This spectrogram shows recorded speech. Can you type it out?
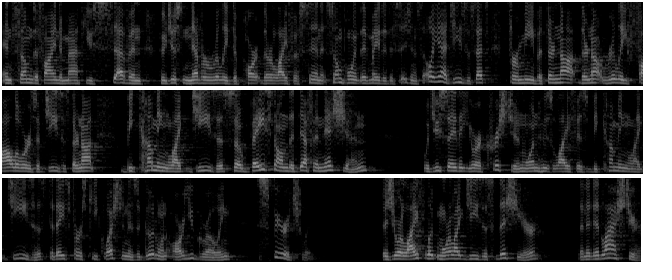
and some defined in Matthew 7 who just never really depart their life of sin. At some point, they've made a decision and say, Oh, yeah, Jesus, that's for me, but they're not, they're not really followers of Jesus. They're not becoming like Jesus. So, based on the definition, would you say that you're a Christian, one whose life is becoming like Jesus? Today's first key question is a good one Are you growing? Spiritually? Does your life look more like Jesus this year than it did last year?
